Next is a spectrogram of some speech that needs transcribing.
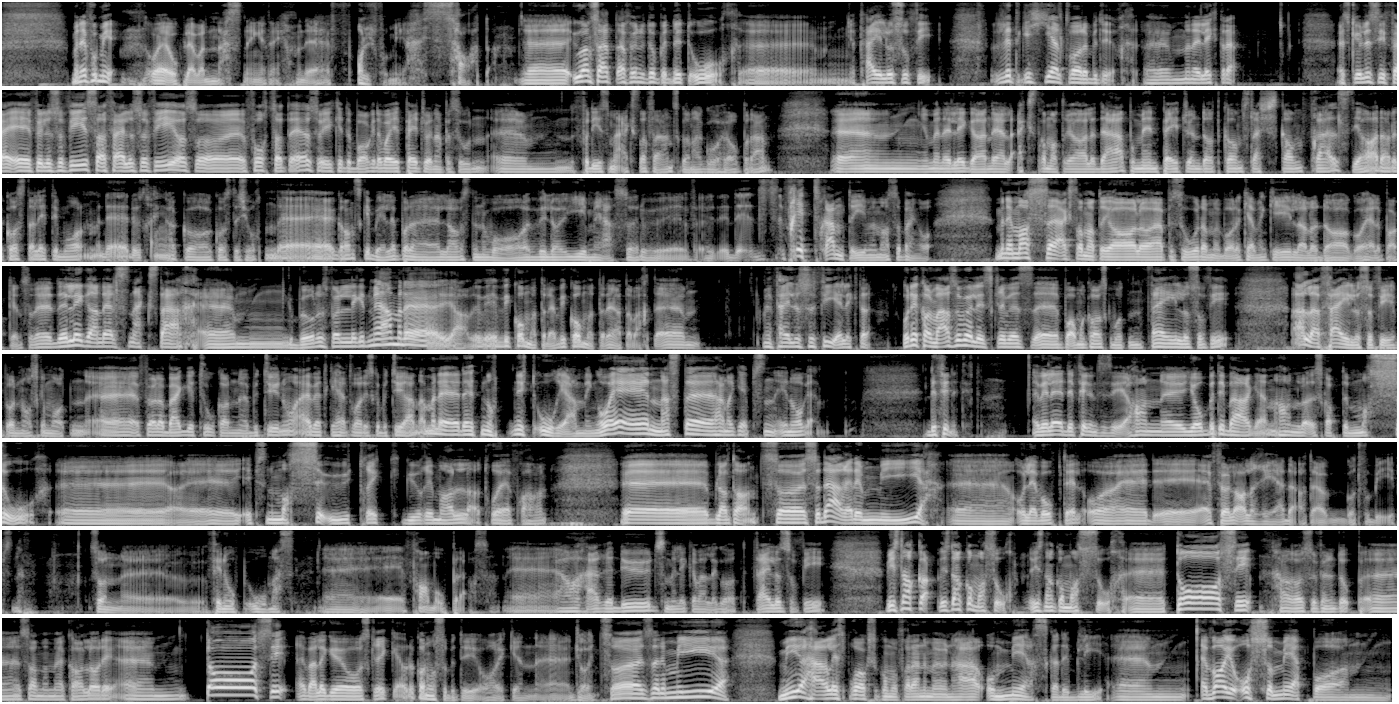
Men det er for mye, og jeg opplever nesten ingenting. Men det er altfor mye. Satan. Uh, uansett, jeg har funnet opp et nytt ord. Uh, feilosofi. Vet ikke helt hva det betyr, uh, men jeg likte det. Jeg skulle si eh, filosofi, sa filosofi, og så eh, fortsatte jeg, og så gikk jeg tilbake. Det var i Patrion-episoden. Um, for de som er ekstra fans, kan jeg gå og høre på den. Um, men det ligger en del ekstramateriale der på minpatrion.com slash skamfrelst. Ja, det hadde kosta litt i måneden, men det, du trenger ikke å koste skjorten. Det er ganske billig på det laveste nivået, og vil du gi mer, så er du er fritt frem til å gi meg masse penger. Men det er masse ekstramateriale og episoder med både Kevin Kiel og Dag og hele pakken, så det, det ligger en del snacks snacks der. Um, burde selvfølgelig ligget mer, men det, ja, vi, vi, kommer til det. Vi kommer til det etter hvert. Um, men filosofi, jeg likte det. Og det kan være selvfølgelig skrives eh, på amerikanske måten feilosofi, eller feilosofi på den norske måten. Eh, jeg føler begge to kan bety noe. Jeg vet ikke helt hva de skal bety ennå, men det, det, er et nytt ord i emming. Og jeg er den neste Henrik Ibsen i Norge. Definitivt. Jeg vil definitivt si Han eh, jobbet i Bergen, han skapte masse ord. Eh, Ibsen masse uttrykk. Guri Malla, tror jeg, fra han. Eh, blant annet. Så, så, der er det mye eh, å leve opp til, og jeg, jeg føler allerede at jeg har gått forbi Ibsen sånn uh, finne opp ordmessig. Uh, faen meg oppe der, altså. Uh, jeg har Herredude, som jeg liker veldig godt. Filosofi. Vi snakker, vi snakker masse ord. Vi snakker masse ord. Uh, Dåsi har jeg også funnet opp, sammen med Kalle og de. Uh, Dåsi er veldig gøy å skrike, og det kan også bety å røyke en joint. Så, så det er mye, mye herlig språk som kommer fra denne munnen her, og mer skal det bli. jeg var jo også med på um,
